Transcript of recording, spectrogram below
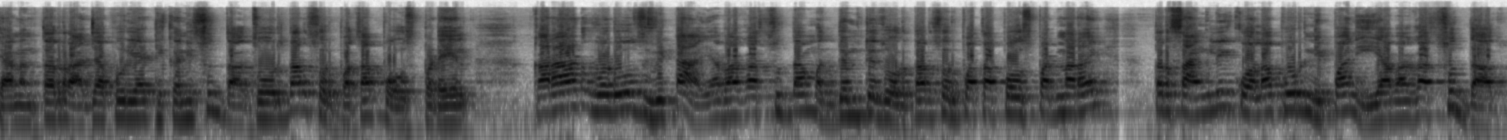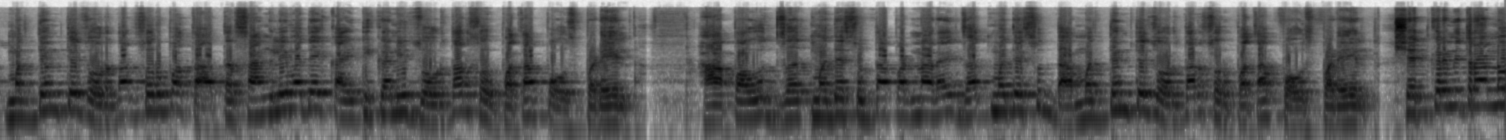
त्यानंतर राजापूर या ठिकाणी सुद्धा जोरदार स्वरूपाचा पाऊस पडेल. कराड वडूज विटा या भागात सुद्धा मध्यम ते जोरदार स्वरूपाचा पाऊस पडणार आहे. तर सांगली कोल्हापूर निपाणी या भागात सुद्धा मध्यम ते जोरदार स्वरूपाचा तर सांगलीमध्ये काही ठिकाणी जोरदार स्वरूपाचा पाऊस पडेल. हा पाऊस जतमध्ये सुद्धा पडणार आहे. जतमध्ये सुद्धा मध्यम ते जोरदार स्वरूपाचा पाऊस पडेल. शेतकरी मित्रांनो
